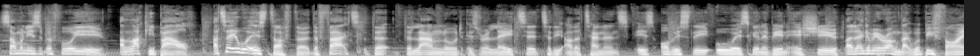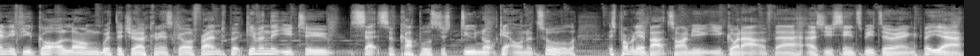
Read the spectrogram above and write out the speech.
Someone used it before you. Unlucky pal. I'll tell you what is tough though. The fact that the landlord is related to the other tenants is obviously always going to be an issue. Like, don't get me wrong, that would be fine if you got along with the jerk and his girlfriend, but given that you two sets of couples just do not get on at all, it's probably about time you, you got out of there, as you seem to be doing. But yeah,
